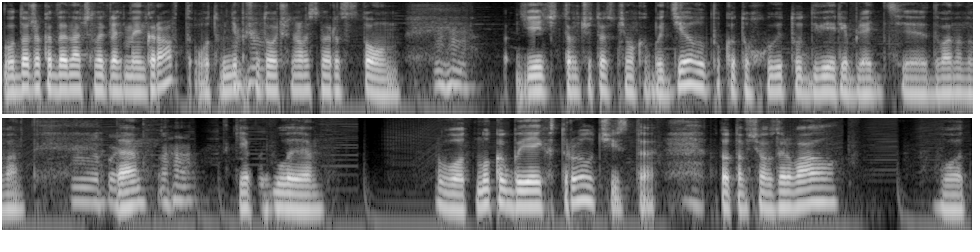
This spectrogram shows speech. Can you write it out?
вот даже когда я начал играть в Майнкрафт, вот мне Мгм. почему-то очень нравился Redstone, Мгм. я там что-то с него как бы делал, только эту хуету двери, блядь, э, 2 на 2, Ну, я да. Ага. такие подлые. Вот, ну как бы я их строил чисто, кто-то все взрывал, вот,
